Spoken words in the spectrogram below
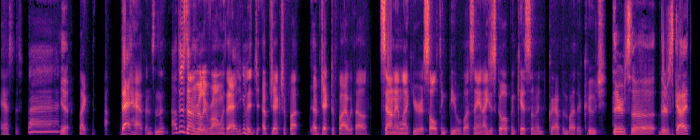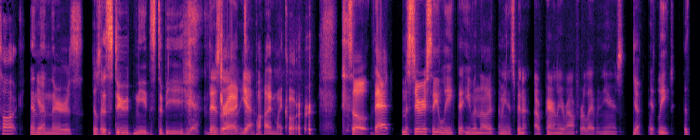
ass is fine." Yeah. like uh, that happens, and uh, there's nothing really wrong with that. You can objectify objectify without sounding like you're assaulting people by saying, "I just go up and kiss them and grab them by their cooch." There's uh there's guy talk, and Yeah. then there's Feels like- this dude needs to be Yeah, there's a dragged yeah. behind my car. So that mysteriously leaked. That even though it, I mean it's been apparently around for 11 years. Yeah. it leaked the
